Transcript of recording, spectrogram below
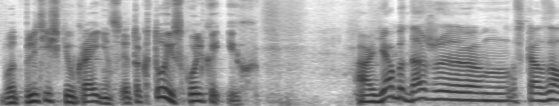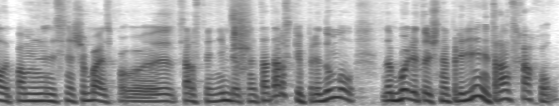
Вот политический украинец – это кто и сколько их? А я бы даже сказал, по-моему, если не ошибаюсь, э, Царство Небесное Татарский придумал да, более точное определение – трансхохол.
